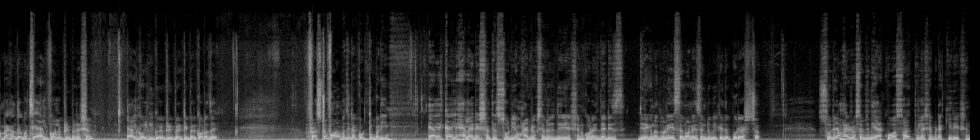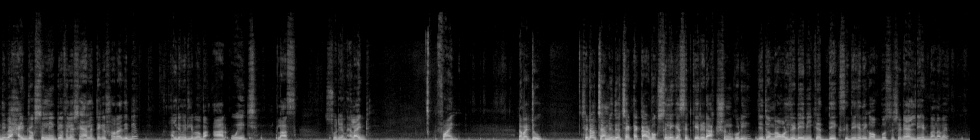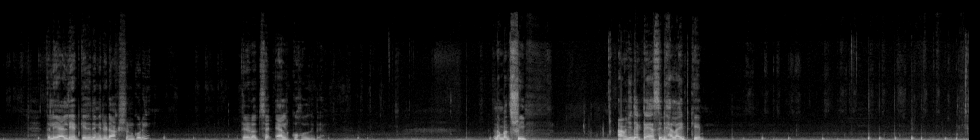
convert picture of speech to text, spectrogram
আমরা এখন দেখব হচ্ছে অ্যালকোহলের প্রিপারেশন অ্যালকোহল কী করে প্রিপেয়ার টিপেয়ার করা যায়? ফার্স্ট অফ অল আমরা যেটা করতে পারি, অ্যালকাইল হ্যালাইডের সাথে সোডিয়াম হাইড্রোক্সাইড যদি রিয়েকশন করে দ্যাট ইজ যেটা কিনা তোমরা এসএন ওয়ান এসএন টু বিক্রিতে পড়ে আসছো। সোডিয়াম হাইড্রোক্সাইড যদি অ্যাকোয়াস হয়, তাহলে সেটা কী রিয়েকশন দিবে? হাইড্রোক্সিল নিউক্লিওফিলে সে হ্যালাইডটাকে সরাই দিবে। আলটিমেটলি পাবা R O H plus sodium halide fine number two সেটা হচ্ছে আমি যদি হচ্ছে একটা কার্বক্সিলিক অ্যাসিডকে রিডাকশন করি, যেহেতু আমরা অলরেডি এই বিক্রিয়া দেখছি, দেখে দেখে অবশ্যই সেটা অ্যালডিহেড বানাবে। তাহলে এই অ্যালডিহেডকে যদি আমি রিডাকশন করি, তাহলে এটা হচ্ছে অ্যালকোহল দিবে। নাম্বার থ্রি আমি যদি একটা অ্যাসিড হ্যালাইটকে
